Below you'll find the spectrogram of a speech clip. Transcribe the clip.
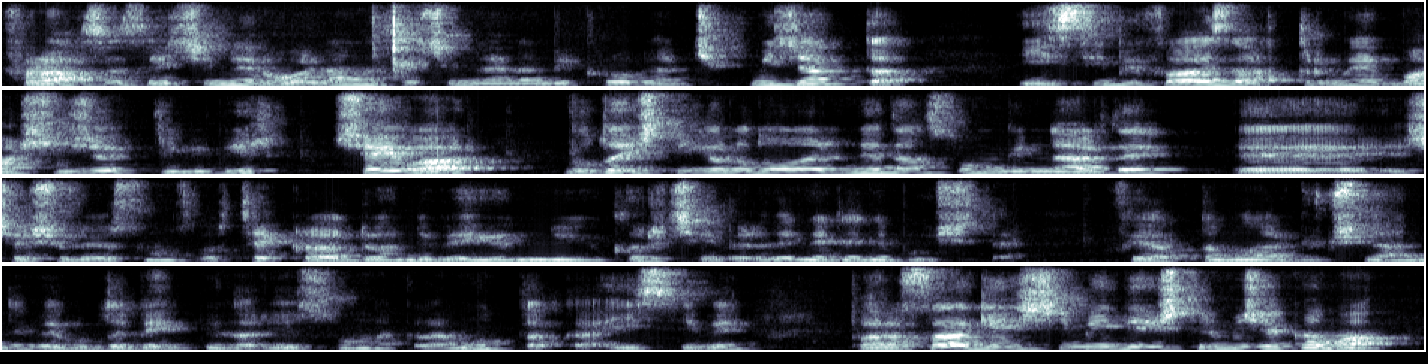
Fransa seçimleri, Hollanda seçimlerinden bir problem çıkmayacak da ECB faiz arttırmaya başlayacak gibi bir şey var. Bu da işte euro doları neden son günlerde e, şaşırıyorsunuzdur. Tekrar döndü ve yönünü yukarı çevirdi. Nedeni bu işte. Fiyatlamalar güçlendi ve burada bekliyorlar yıl sonuna kadar mutlaka ECB parasal genişlemeyi değiştirmeyecek ama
